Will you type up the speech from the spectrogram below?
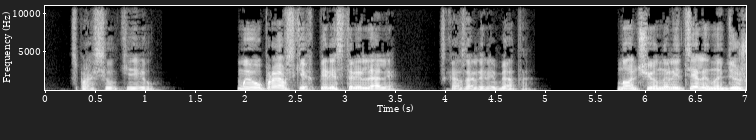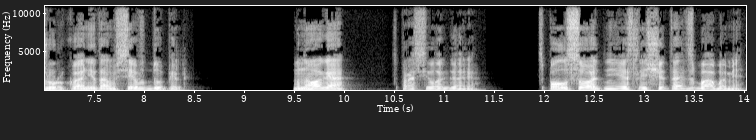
— спросил Кирилл. «Мы управских перестреляли», — сказали ребята. Ночью налетели на дежурку, они там все в дупель. «Много?» — спросила Гаря. «С полсотни, если считать с бабами».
